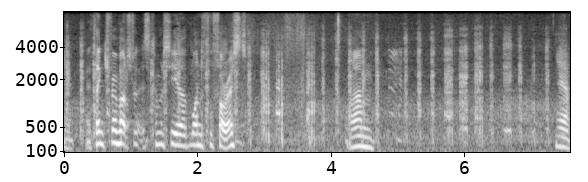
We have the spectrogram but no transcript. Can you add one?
Yeah, yeah, Thank you very much for let's come and see a wonderful forest. Um, yeah.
